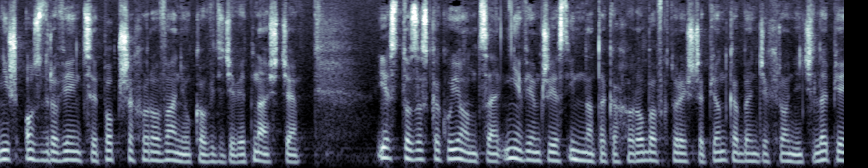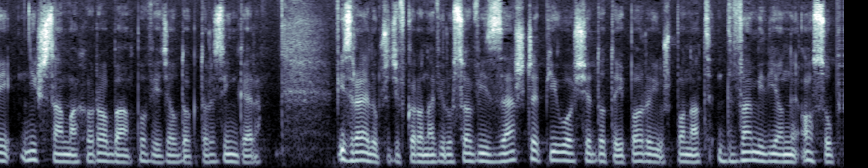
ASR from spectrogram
niż ozdrowieńcy po przechorowaniu COVID-19. Jest to zaskakujące. Nie wiem, czy jest inna taka choroba, w której szczepionka będzie chronić lepiej niż sama choroba, powiedział dr Zinger. W Izraelu przeciw koronawirusowi zaszczepiło się do tej pory już ponad 2 miliony osób,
